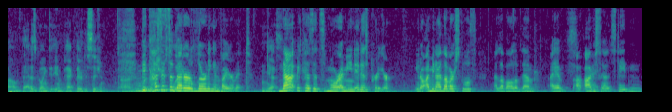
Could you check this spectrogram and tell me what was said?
um, that is going to impact their decision on where they Because choose it's to a live. better learning environment. Yes. Not because it's more, I mean, it is prettier. You know, I mean, I love our schools, I love all of them. I have, obviously, I've stayed in,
